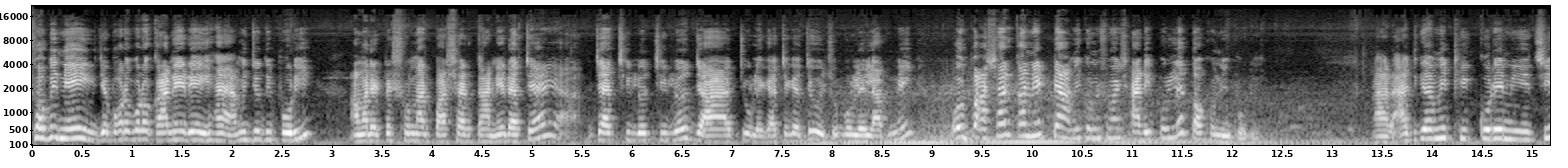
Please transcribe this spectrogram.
ছবি নেই যে বড় বড় কানের এই হ্যাঁ আমি যদি পড়ি আমার একটা সোনার পাশার কানের আছে যা ছিল ছিল, যা চলে গেছে গেছে ওইসব বলে লাভ নেই। ওই পাশার কানেরটা আমি কোনো সময় শাড়ি পরলে তখনই পরি। আর আজকে আমি ঠিক করে নিয়েছি,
